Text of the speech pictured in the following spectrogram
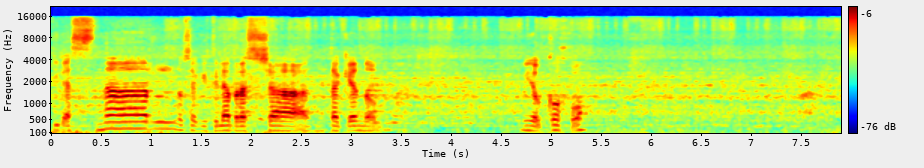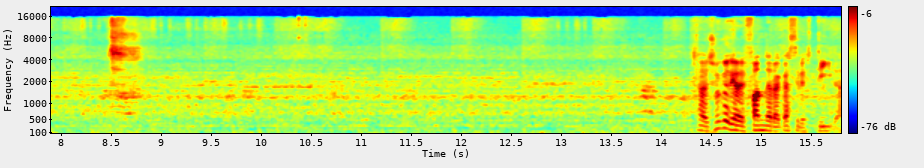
Tira Snarl. O sea que este Lapras ya me está quedando medio cojo. Yo quería el Thunder acá se les tira.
